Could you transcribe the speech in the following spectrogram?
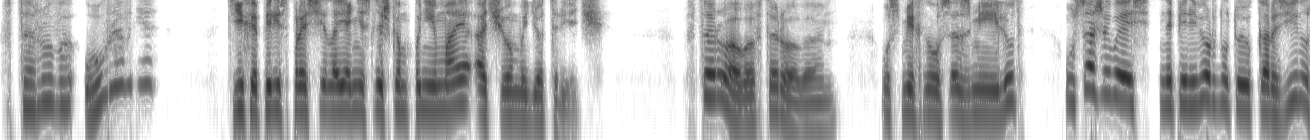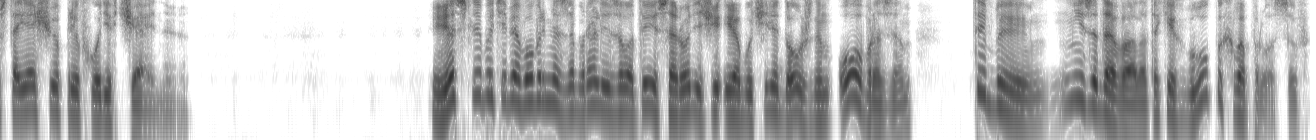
Второго уровня? Тихо переспросила я, не слишком понимая, о чем идет речь. Второго, второго, усмехнулся змеелюд, усаживаясь на перевернутую корзину, стоящую при входе в чайную. Если бы тебя вовремя забрали золотые сородичи и обучили должным образом, ты бы не задавала таких глупых вопросов.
